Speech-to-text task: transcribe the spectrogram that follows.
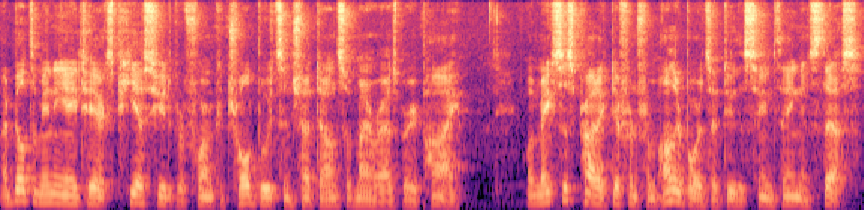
I built the Mini ATX PSU to perform controlled boots and shutdowns of my Raspberry Pi. What makes this product different from other boards that do the same thing is this.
